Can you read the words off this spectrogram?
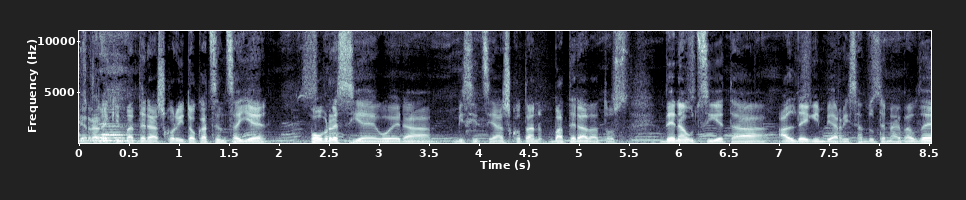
Gerrarekin batera askori tokatzen zaie, pobrezia egoera bizitzea askotan batera datoz. Dena utzi eta alde egin behar izan dutenak daude,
